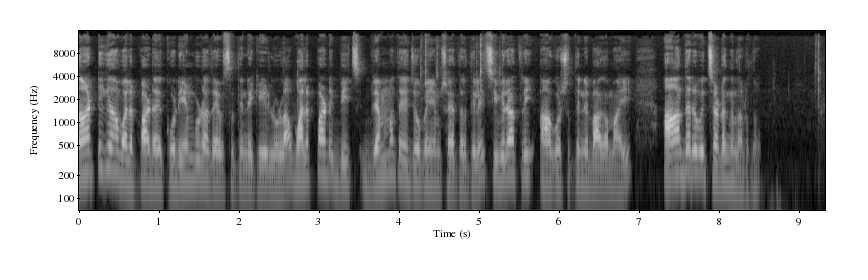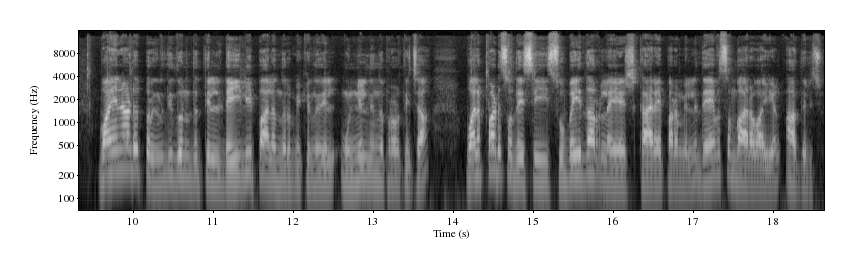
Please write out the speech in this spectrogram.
നാട്ടിക വലപ്പാട് കൊടിയമ്പുഴ ദേവസ്വത്തിന്റെ കീഴിലുള്ള വലപ്പാട് ബീച്ച് ബ്രഹ്മതേജോപയം ക്ഷേത്രത്തിലെ ശിവരാത്രി ആഘോഷത്തിന്റെ ഭാഗമായി ആദരവ് ചടങ്ങ് നടന്നു. വയനാട് പ്രകൃതി ദുരന്തത്തിൽ ഡെയിലി പാലം നിർമ്മിക്കുന്നതിൽ മുന്നിൽ നിന്ന് പ്രവർത്തിച്ച വലപ്പാട് സ്വദേശി സുബൈദർ ലയേഷ് കാരേപ്പറമ്പിലിന് ദേവസ്വം ഭാരവാഹികൾ ആദരിച്ചു.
